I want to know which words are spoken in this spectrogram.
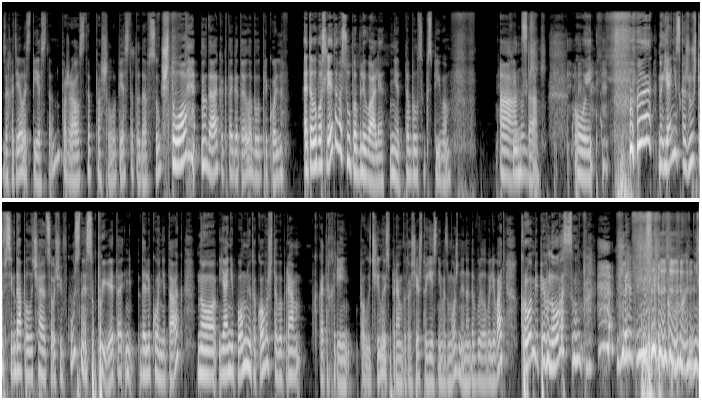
захотелось песто, ну пожалуйста, пошло песто туда в суп. Что? ну да, как-то готовила, было прикольно. Это вы после этого суп обливали? Нет, это был суп с пивом. А, Финский. ну да. Ой. Ну, я не скажу, что всегда получаются очень вкусные супы. Это далеко не так. Но я не помню такого, чтобы прям какая-то хрень получилась, прям вот вообще, что есть невозможно, и надо было выливать, кроме пивного супа для финской кухни.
